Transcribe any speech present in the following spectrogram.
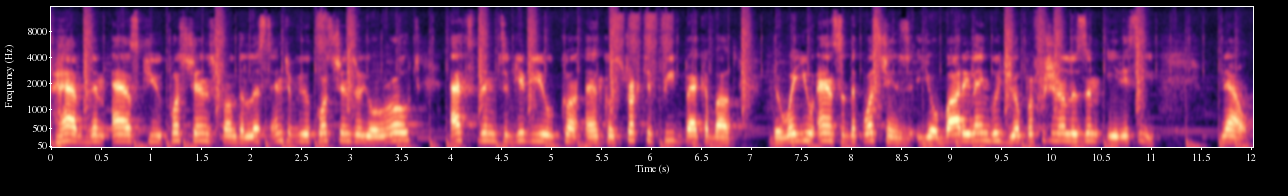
have them ask you questions from the list interview questions you wrote. Ask them to give you co- uh, constructive feedback about the way you answer the questions, your body language, your professionalism, etc. Now,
